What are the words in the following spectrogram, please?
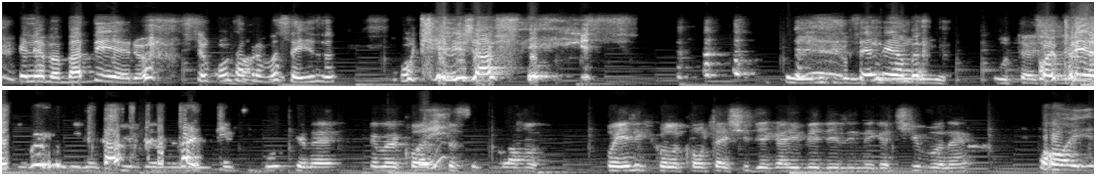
ele é babadeiro. Se eu contar pra vocês o que ele já fez. Você lembra? O teste Foi preso. No Facebook, né? Eu marcou as pessoas falavam. Foi ele que colocou o teste de HIV dele negativo, né? Foi.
